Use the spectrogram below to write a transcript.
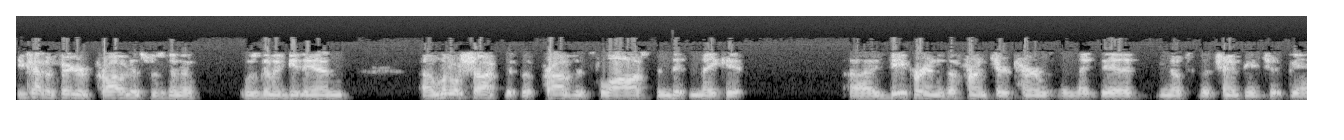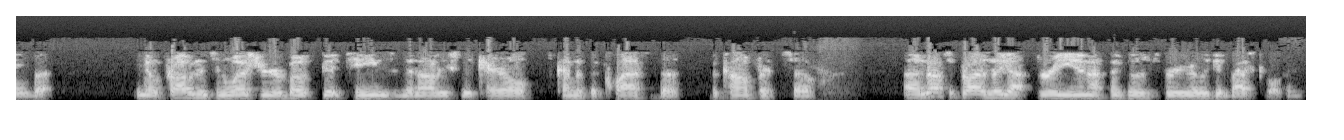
you kind of figured Providence was going to was going to get in. A little shocked that, that Providence lost and didn't make it uh, deeper into the Frontier tournament than they did, you know, to the championship game. But you know, Providence and Western are both good teams, and then obviously Carroll is kind of the class of the, the conference. So uh, not surprised they got three in. I think those are three really good basketball teams.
